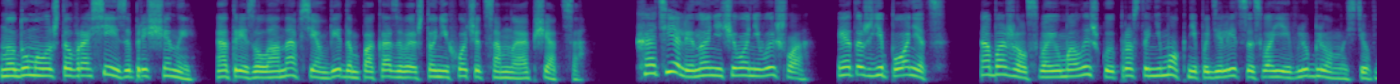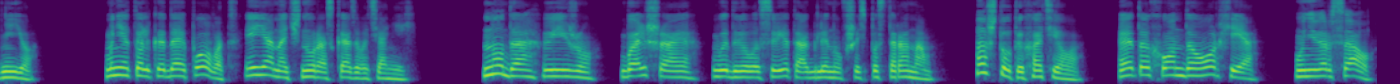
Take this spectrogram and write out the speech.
но думала, что в России запрещены», отрезала она всем видом, показывая, что не хочет со мной общаться. «Хотели, но ничего не вышло. Это ж японец!» Обожал свою малышку и просто не мог не поделиться своей влюбленностью в нее. Мне только дай повод, и я начну рассказывать о ней». «Ну да, вижу. Большая», — выдавила Света, оглянувшись по сторонам. «А что ты хотела?» «Это Honda Орхия. Универсал.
